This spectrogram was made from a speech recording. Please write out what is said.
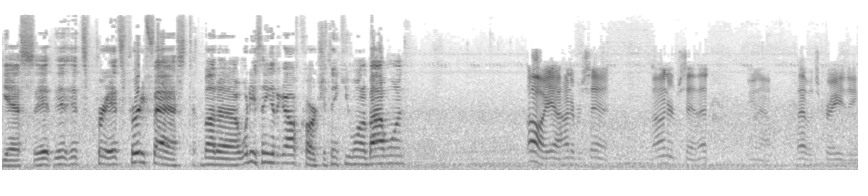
Yes, it, it it's pretty it's pretty fast. But uh, what do you think of the golf cart? You think you want to buy one? Oh yeah, hundred percent, hundred percent. That, you know, that was crazy.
